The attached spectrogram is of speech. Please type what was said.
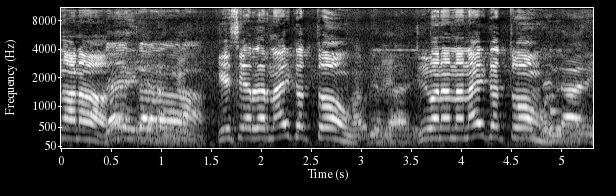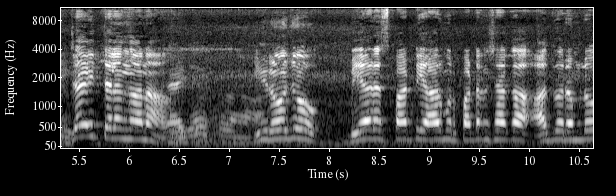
తెలంగాణ. కేసీఆర్ గారి నాయకత్వం. జీవనన్న నాయకత్వం. జై తెలంగాణ. ఈరోజు బీఆర్ఎస్ పార్టీ ఆర్మూర్ పట్టణ శాఖ ఆధ్వర్యంలో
